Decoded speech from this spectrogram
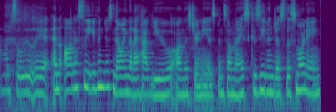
Absolutely. And honestly, even just knowing that I have you on this journey has been so nice because even just this morning,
